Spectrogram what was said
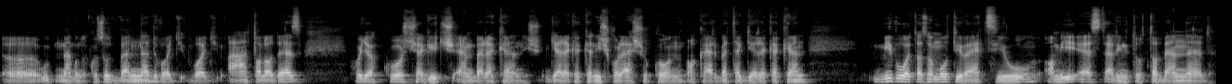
uh, nem gondolkozott benned, vagy, vagy általad ez, hogy akkor segíts embereken, gyerekeken, iskolásokon, akár beteg gyerekeken, mi volt az a motiváció, ami ezt elindította benned?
